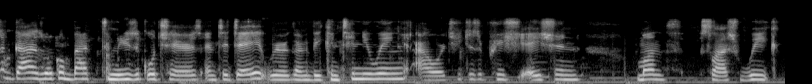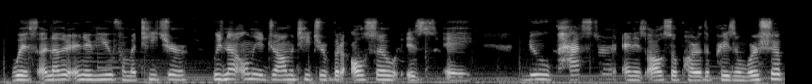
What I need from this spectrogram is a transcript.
What's up, guys? Welcome back to Musical Chairs, and today we're going to be continuing our Teachers Appreciation Month slash week with another interview from a teacher who's not only a drama teacher but also is a new pastor and is also part of the praise and worship,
